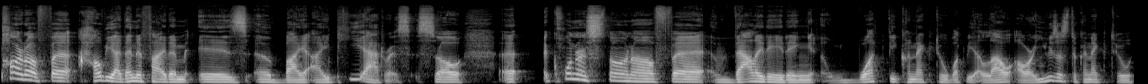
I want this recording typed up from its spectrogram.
part of uh, how we identify them is uh, by IP address. So uh, a cornerstone of validating what we connect to, what we allow our users to connect to,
